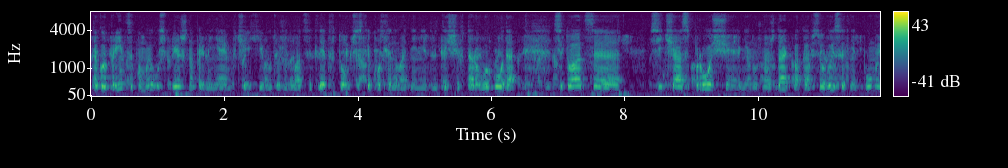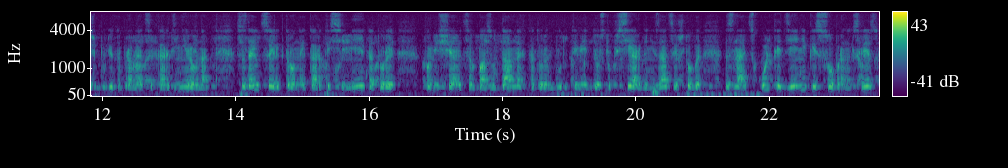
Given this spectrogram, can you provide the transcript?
Такой принцип мы успешно применяем в Чехии вот уже 20 лет, в том числе после наводнения 2002 года. Ситуация сейчас проще, не нужно ждать, пока все высохнет, помощь будет направляться координированно. Создаются электронные карты семей, которые помещаются в базу данных, которые будут иметь доступ все организации, чтобы знать, сколько денег из собранных средств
